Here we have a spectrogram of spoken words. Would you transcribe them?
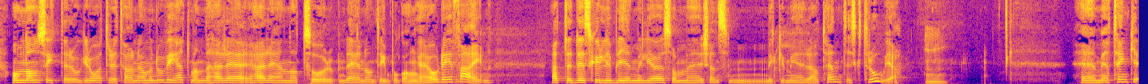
Om någon sitter och gråter i ett hörn, ja men då vet man det här är, här är något sår, det är någonting på gång och det är fine. Att det skulle bli en miljö som eh, känns mycket mer autentisk, tror jag. Mm. Eh, men jag tänker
